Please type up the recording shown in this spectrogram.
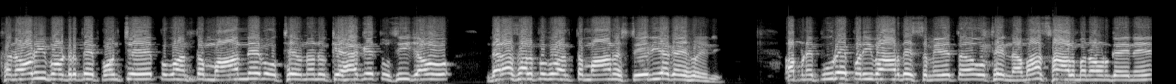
ਖਨੌਰੀ ਬਾਰਡਰ ਤੇ ਪਹੁੰਚੇ, ਭਗਵੰਤ ਮਾਨ ਨੇ ਉੱਥੇ ਉਹਨਾਂ ਨੂੰ ਕਿਹਾ ਕਿ ਤੁਸੀਂ ਜਾਓ ਦਰਅਸਲ ਭਗਵੰਤ ਮਾਨ ਆਸਟ੍ਰੇਲੀਆ ਗਏ ਹੋਏ ਨੇ ਆਪਣੇ ਪੂਰੇ ਪਰਿਵਾਰ ਦੇ ਸਮੇਤ ਉੱਥੇ ਨਵਾਂ ਸਾਲ ਮਨਾਉਣ ਗਏ ਨੇ।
